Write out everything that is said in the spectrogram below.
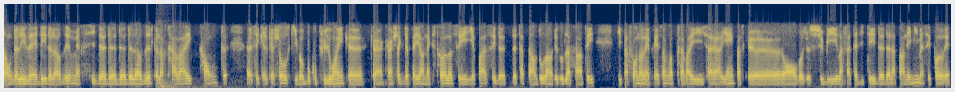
Donc, de les aider, de leur dire merci, de, de, de, leur dire que leur travail compte, euh, c'est quelque chose qui va beaucoup plus loin qu'un, chèque de paye en extra. Il n'y a pas assez de, de tape dans le dos dans le réseau de la santé. Puis parfois, on a l'impression que notre travail il sert à rien parce que euh, on va juste subir la fatalité de, de la pandémie, mais c'est pas vrai.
